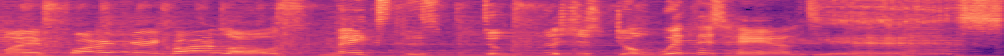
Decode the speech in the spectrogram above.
My partner Carlos makes this delicious dough with his hands. Yes.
